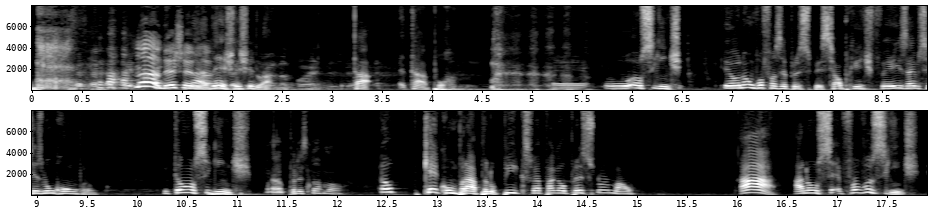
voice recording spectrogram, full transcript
Não, deixa ele Não, lá. deixa, deixa ele lá. Tá, tá, porra. É, o, é o seguinte, eu não vou fazer preço especial porque a gente fez, aí vocês não compram. Então é o seguinte, É o preço normal. é o- quer comprar pelo Pix, vai pagar o preço normal. Ah, a não ser. Vamos fazer o seguinte.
